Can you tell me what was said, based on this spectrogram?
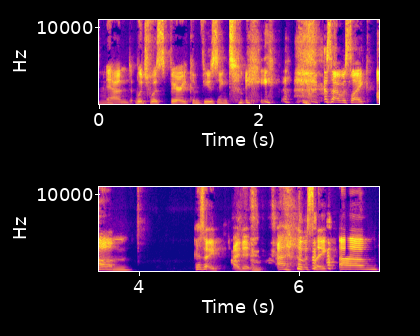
Mm. and which was very confusing to me because I was like, um, because I I didn't I was like, um,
